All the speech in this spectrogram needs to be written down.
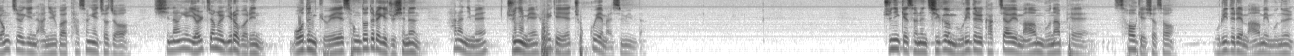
영적인 안일과 타성에 젖어 신앙의 열정을 잃어버린 모든 교회의 성도들에게 주시는 하나님의 주님의 회개의 촉구의 말씀입니다. 주님께서는 지금 우리들 각자의 마음 문 앞에 서 계셔서 우리들의 마음의 문을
